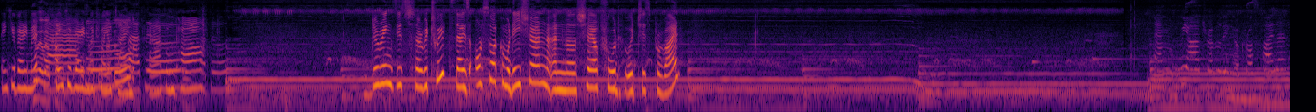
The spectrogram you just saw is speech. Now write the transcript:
Thank you very much. You're welcome. Thank you very much for your time. Satu. Ka. Satu. During this uh, retreat, there is also accommodation and uh, share food which is provided. We are traveling across Thailand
